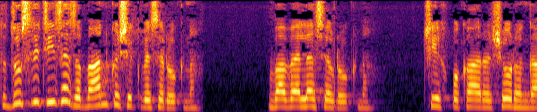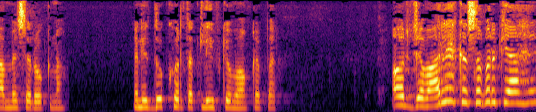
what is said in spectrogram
تو دوسری چیز ہے زبان کو شکوے سے روکنا واویلا سے روکنا، چیخ پکار اور شور ہنگامے سے روکنا یعنی دکھ اور تکلیف کے موقع پر۔ اور جوارح کا صبر کیا ہے؟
